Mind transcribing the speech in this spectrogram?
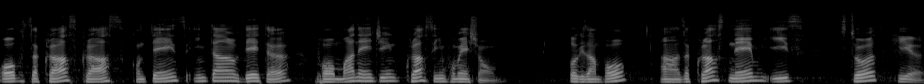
of the class class contains internal data for managing class information. For example, uh, the class name is stored here.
